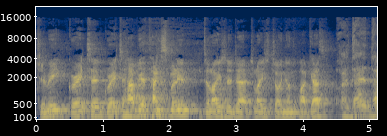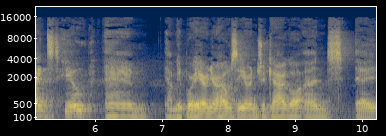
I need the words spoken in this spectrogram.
Jimmy, great to great to have you. Thanks a million. Delighted uh, delighted to join you on the podcast. Well, Dan, thanks to you. Um, I mean, we're here in your house here in Chicago, and uh,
